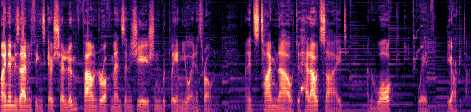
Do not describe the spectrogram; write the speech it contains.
My name is Ivan Figenschou Shellum, founder of Men's Initiation Reclaim Your Inner Throne, and it's time now to head outside and walk with the archetypes.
